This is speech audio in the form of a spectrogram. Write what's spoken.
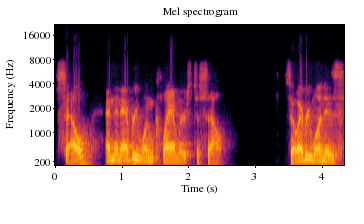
"sell," and then everyone clamors to sell so everyone is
